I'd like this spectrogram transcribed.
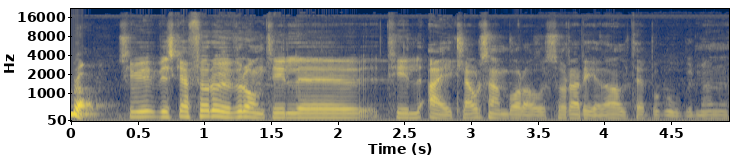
bra. Ska vi, vi ska föra över dem till, eh, till iCloud sen bara och så radera allt det här på Google. Men,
